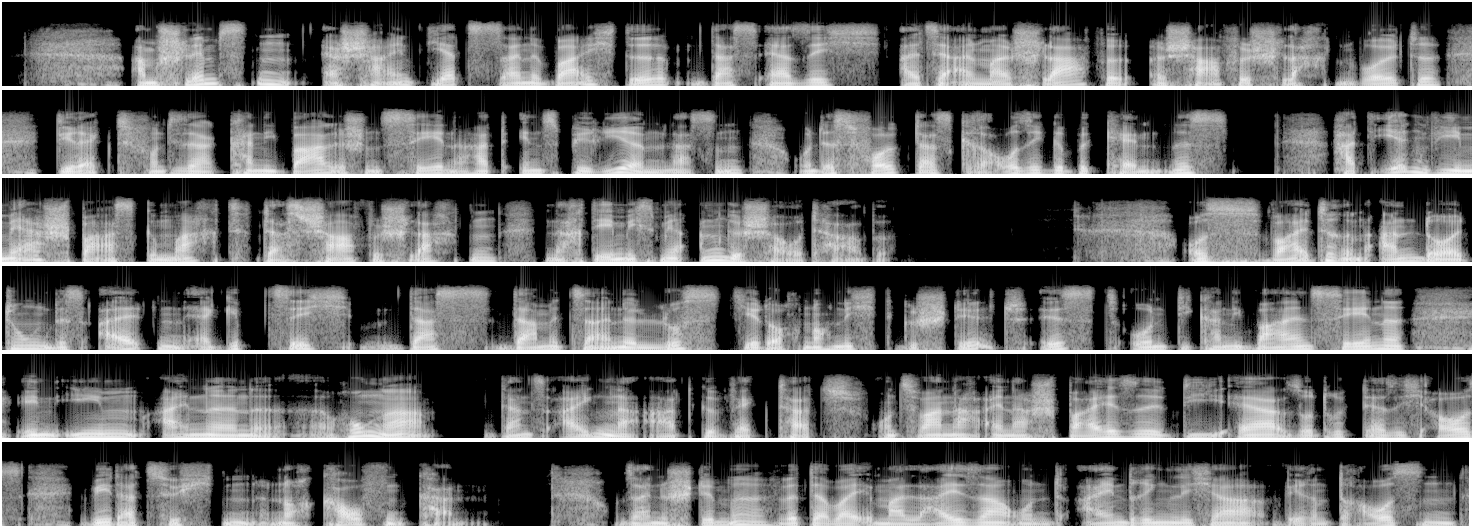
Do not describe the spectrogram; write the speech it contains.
Am schlimmsten erscheint jetzt seine Beichte, dass er sich, als er einmal Schlafe, äh, Schafe schlachten wollte, direkt von dieser kannibalischen Szene hat inspirieren lassen und es folgt das grausige Bekenntnis, hat irgendwie mehr Spaß gemacht, das Schafe schlachten, nachdem ich es mir angeschaut habe. Aus weiteren Andeutungen des Alten ergibt sich, dass damit seine Lust jedoch noch nicht gestillt ist und die Kannibalenszene in ihm einen Hunger ganz eigener Art geweckt hat, und zwar nach einer Speise, die er, so drückt er sich aus, weder züchten noch kaufen kann. Und seine Stimme wird dabei immer leiser und eindringlicher, während draußen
